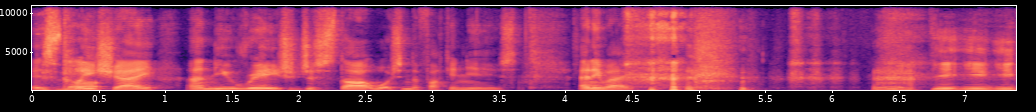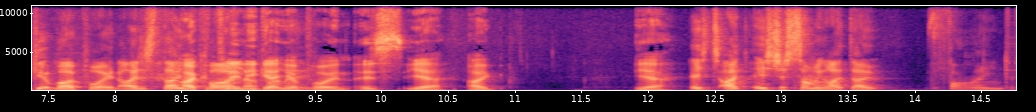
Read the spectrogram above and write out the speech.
It's, It's not. cliche, and you really should just start watching the fucking news. Anyway, you, you you get my point. I just don't. I completely get your point. It's yeah, I yeah. It's I, it's just something I don't find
